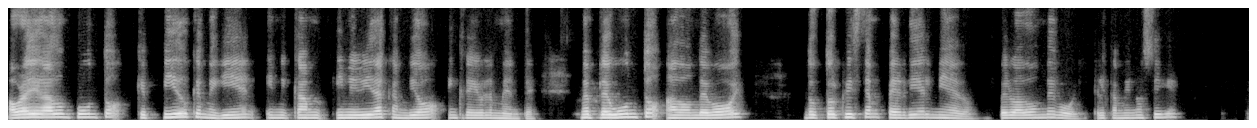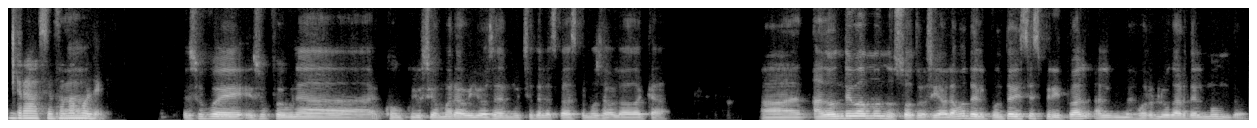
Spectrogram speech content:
Ahora ha llegado un punto que pido que me guíen y mi, y mi vida cambió increíblemente. Me pregunto a dónde voy, Doctor Cristian, perdí el miedo, pero ¿a dónde voy? ¿El camino sigue? Gracias, Ana Molina. Eso fue, eso fue una conclusión maravillosa de muchas de las cosas que hemos hablado acá. ¿A, ¿A, dónde vamos nosotros? Si hablamos desde el punto de vista espiritual, al mejor lugar del mundo,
